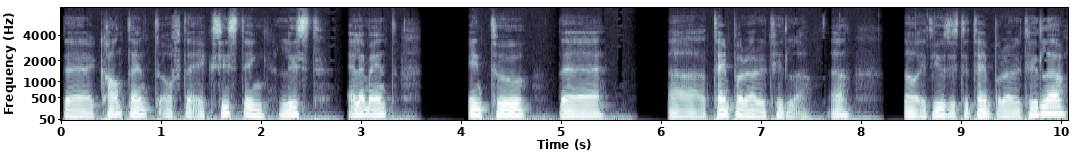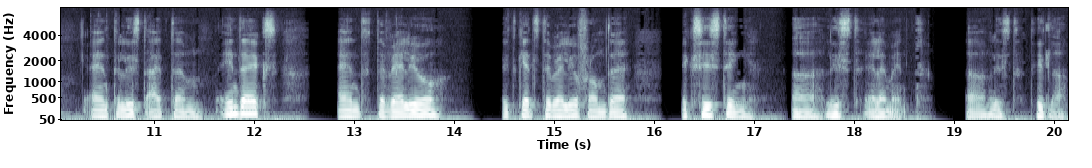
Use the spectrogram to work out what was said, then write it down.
the content of the existing list element into the uh, temporary tiddler. Yeah? So it uses the temporary tiddler and the list item index and the value, it gets the value from the existing uh, list element, uh, list tiddler.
